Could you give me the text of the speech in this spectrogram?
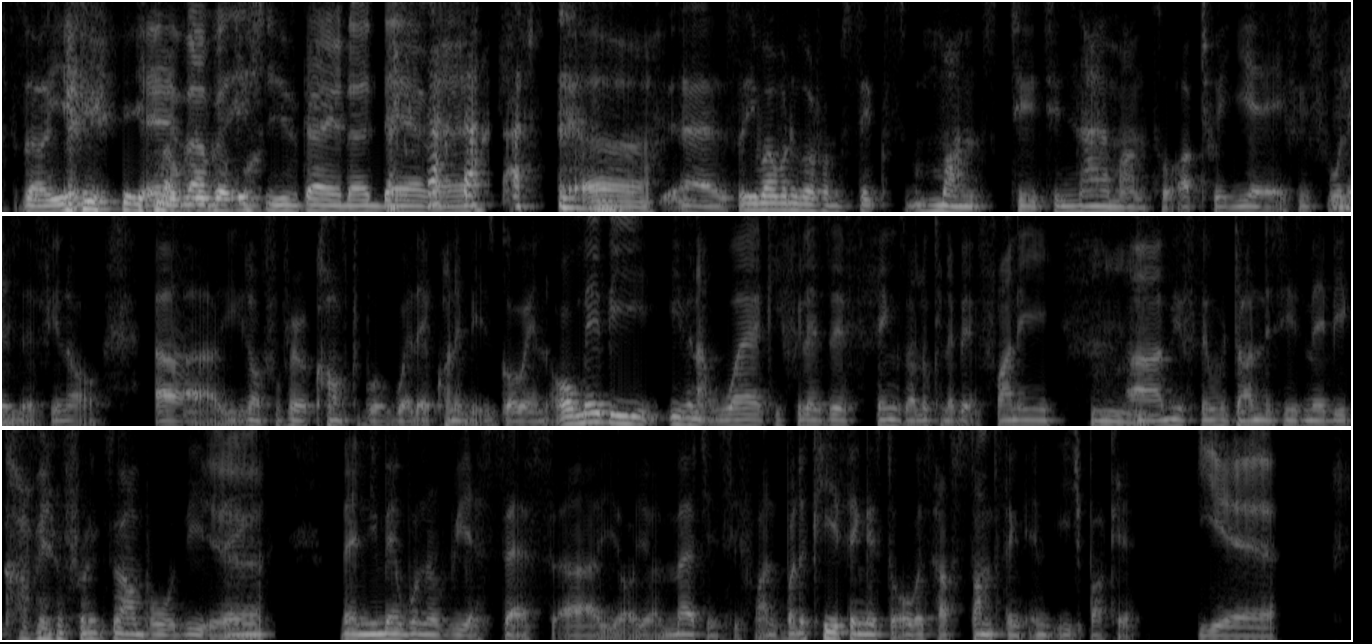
so you, you there's other issues going on there, man. uh. yeah, so you might want to go from six months to to nine months or up to a year if you feel mm. as if you know uh you don't feel very comfortable where the economy is going, or maybe even at work you feel as if things are looking a bit funny. Mm. Um, if the redundancies may be coming, for example, these yeah. things then you may want to reassess uh, your your emergency fund. But the key thing is to always have something in each bucket. Yeah.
